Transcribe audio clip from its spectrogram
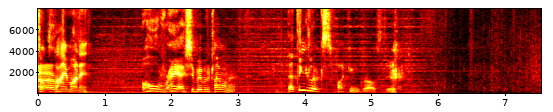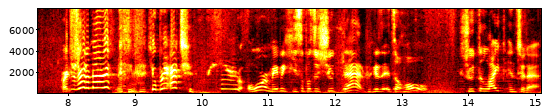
So am- climb on it. Oh, right. I should be able to climb on it. That thing looks fucking gross, dude. Right, just shoot him, man! you bitch! Or maybe he's supposed to shoot that because it's a hole. Shoot the light into that.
